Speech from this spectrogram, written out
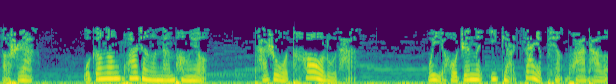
老师啊，我刚刚夸奖了男朋友，他说我套路他，我以后真的一点再也不想夸他了。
